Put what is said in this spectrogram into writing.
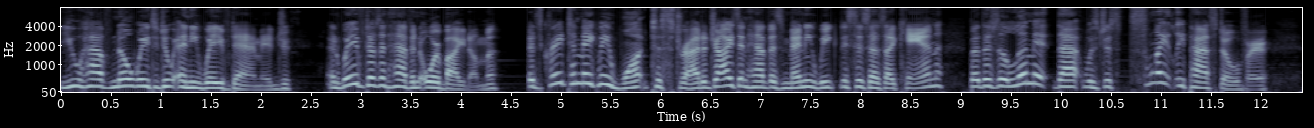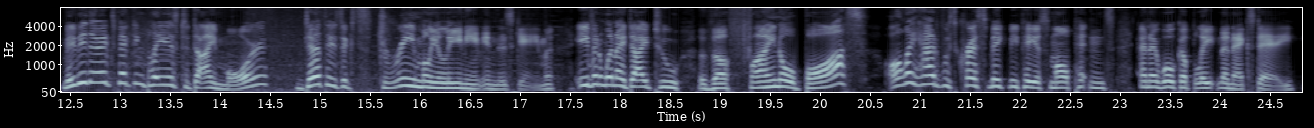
you have no way to do any wave damage, and wave doesn't have an orb item. It's great to make me want to strategize and have as many weaknesses as I can, but there's a limit that was just slightly passed over. Maybe they're expecting players to die more? Death is extremely lenient in this game. Even when I died to the final boss, all I had was Crest make me pay a small pittance, and I woke up late the next day.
